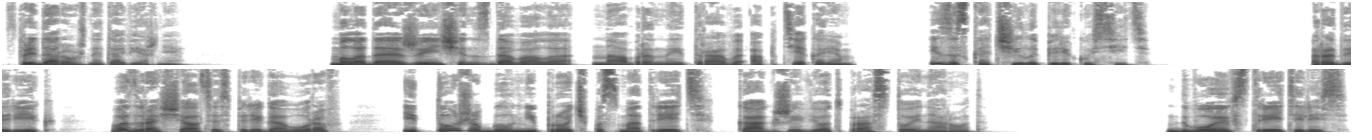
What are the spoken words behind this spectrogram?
в придорожной таверне. Молодая женщина сдавала набранные травы аптекарям и заскочила перекусить. Родерик возвращался с переговоров и тоже был не прочь посмотреть, как живет простой народ. Двое встретились,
